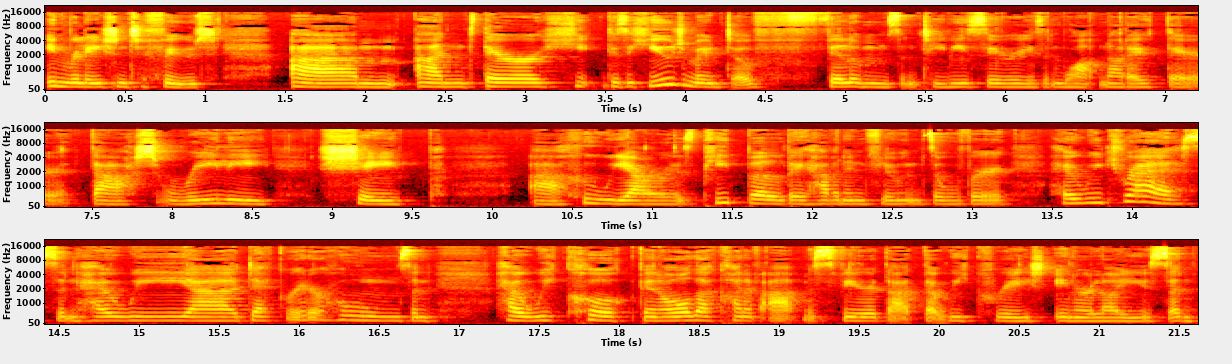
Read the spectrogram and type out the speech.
in relation to food. Um, and there are there's a huge amount of films and TV series and whatnot out there that really shape uh, who we are as people. They have an influence over how we dress and how we uh, decorate our homes and how we cook and all that kind of atmosphere that that we create in our lives. And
